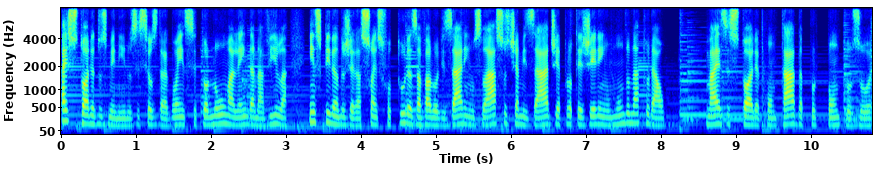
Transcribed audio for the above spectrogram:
a história dos meninos e seus dragões se tornou uma lenda na vila, inspirando gerações futuras a valorizarem os laços de amizade e a protegerem o mundo natural. Mais história contada por Pontosor.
